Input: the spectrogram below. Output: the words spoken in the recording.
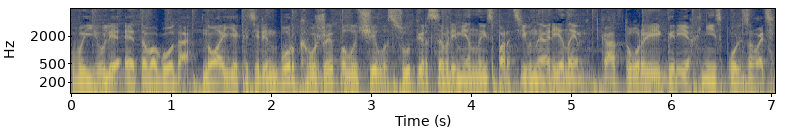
в июле этого года. Ну а Екатеринбург уже получил суперсовременные спортивные арены, которые грех не использовать.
